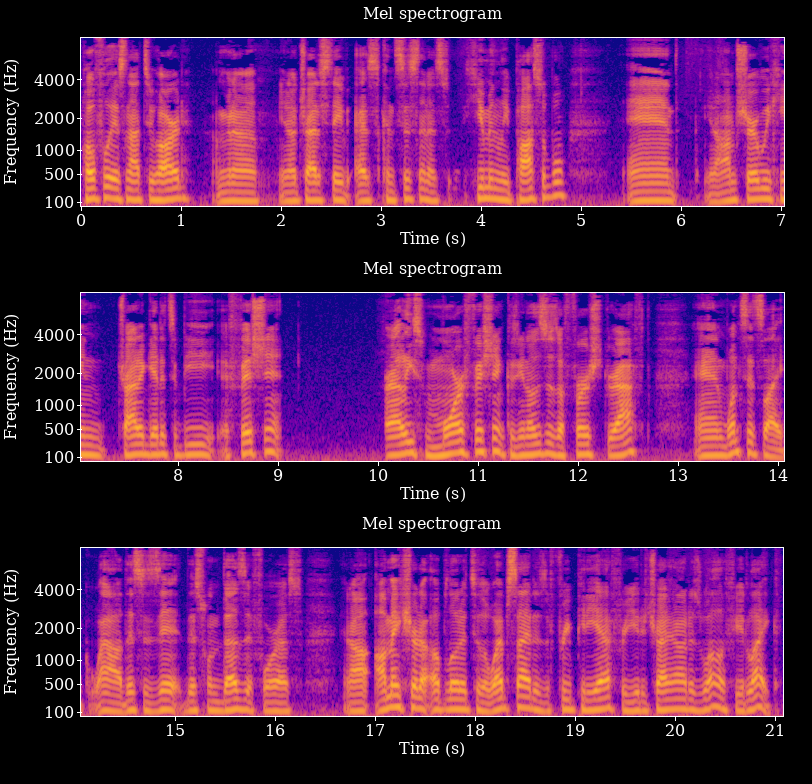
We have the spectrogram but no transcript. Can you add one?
hopefully it's not too hard. I'm gonna, you know, try to stay as consistent as humanly possible. And, you know, I'm sure we can try to get it to be efficient or at least more efficient because, you know, this is a first draft. And once it's like, wow, this is it, this one does it for us. And I'll, I'll make sure to upload it to the website as a free PDF for you to try out as well if you'd like.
